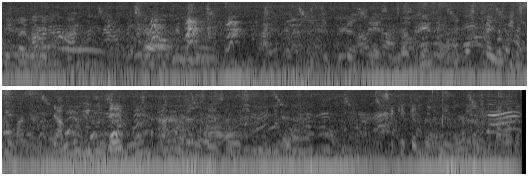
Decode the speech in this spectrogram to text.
그러니까 여기 지금 양복 입은 네 분은 다 훈련소에서 오신 분이고 새끼 때문에 훈련을 받아요.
